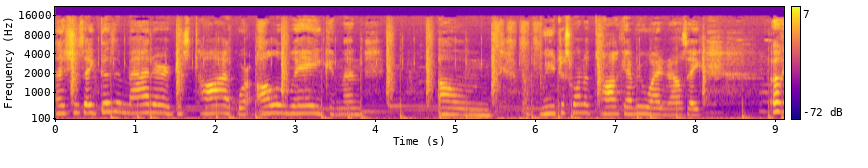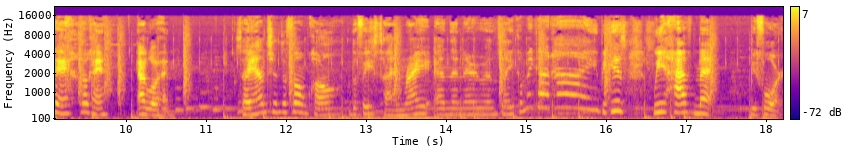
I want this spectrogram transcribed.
And she's like, doesn't matter, just talk. We're all awake. And then um we just want to talk everyone. And I was like, okay, okay, I'll go ahead. So I answered the phone call, the FaceTime, right? And then everyone's like, oh my god, hi. Because we have met before.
